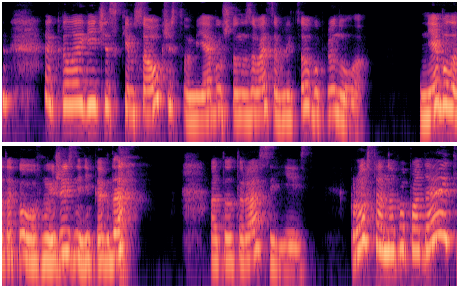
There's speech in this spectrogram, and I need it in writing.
экологическим сообществом, я бы, что называется, в лицо бы плюнула. Не было такого в моей жизни никогда. А тут раз и есть. Просто оно попадает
